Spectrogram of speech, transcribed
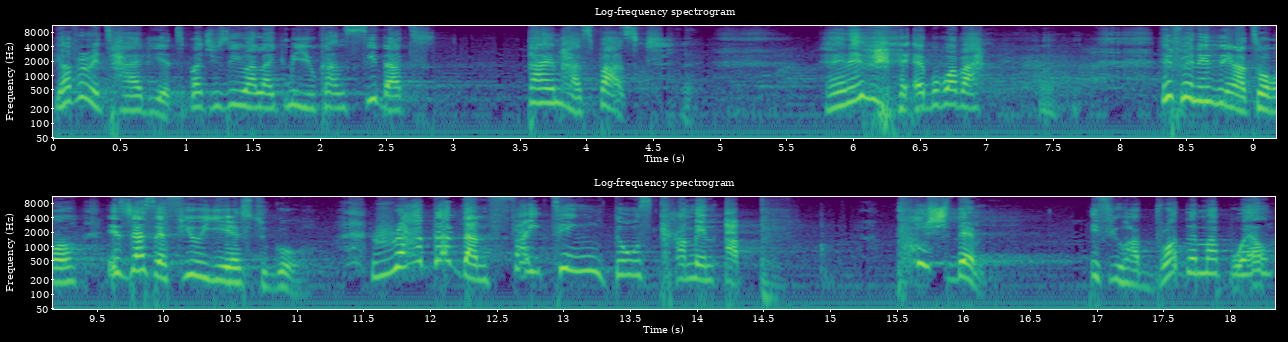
You haven't retired yet, but you see, you are like me, you can see that time has passed. And if, if anything at all, it's just a few years to go. Rather than fighting those coming up, push them if you have brought them up well,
